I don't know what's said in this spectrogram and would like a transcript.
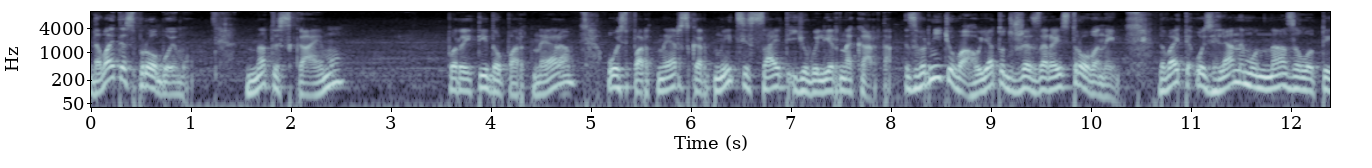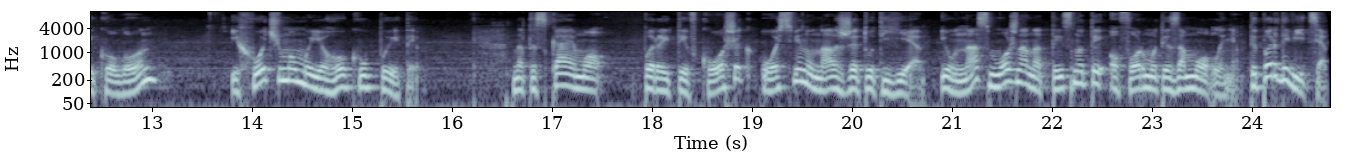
Давайте спробуємо. Натискаємо. Перейти до партнера. Ось партнер скарбниці сайт Ювелірна карта. Зверніть увагу, я тут вже зареєстрований. Давайте ось глянемо на золотий колон і хочемо ми його купити. Натискаємо перейти в кошик. Ось він у нас вже тут є. І у нас можна натиснути Оформити замовлення. Тепер дивіться.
